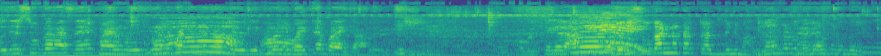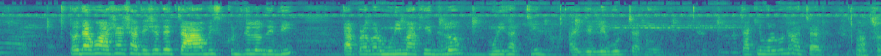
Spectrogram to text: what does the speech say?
ওই যে সুগার আছে পায়ের মধ্যে গ্রহণ পাঠিয়ে গ্রহণ বাইকটা পায় গা। যদি সুগার না থাকতো ভালো হতো। তো দেখো আসার সাথে সাথে চা বিস্কুট দিল দিদি। তারপর আবার মুড়ি মাখিয়ে দিল মুড়ি খাচ্ছি। আর এই যে লেবুর চাটনি। চাটনি বলব না আচার? আচ্ছা।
